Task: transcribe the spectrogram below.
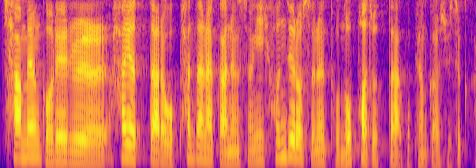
차명 거래를 하였다라고 판단할 가능성이 현재로서는 더 높아졌다고 평가할 수 있을 것 같습니다.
